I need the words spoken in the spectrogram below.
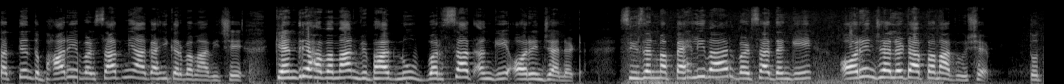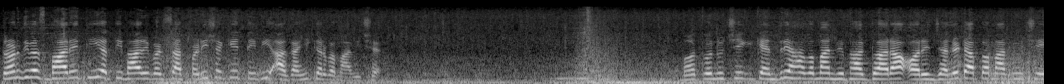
અત્યંત ભારે વરસાદની આગાહી કરવામાં આવી છે. કેન્દ્રીય હવામાન વિભાગનું વરસાદ અંગે ઓરેન્જ એલર્ટ. સિઝનમાં પહેલીવાર વરસાદ અંગે ઓરેન્જ એલર્ટ આપવામાં આવ્યું છે. તો ત્રણ દિવસ ભારેથી અતિ ભારે વરસાદ પડી શકે તેવી આગાહી કરવામાં આવી છે. મહત્વનું છે કે કેન્દ્રીય હવામાન વિભાગ દ્વારા ઓરેન્જ એલર્ટ આપવામાં આવ્યું છે.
